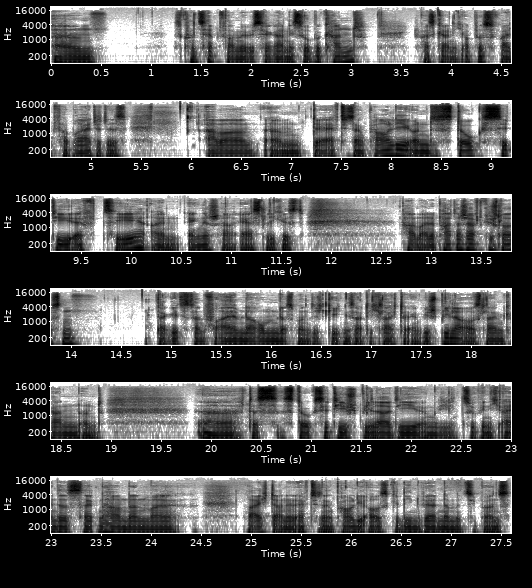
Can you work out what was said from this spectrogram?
Ähm, das Konzept war mir bisher gar nicht so bekannt. Ich weiß gar nicht, ob das weit verbreitet ist. Aber ähm, der FC St. Pauli und Stoke City FC, ein englischer Erstligist, haben eine Partnerschaft geschlossen Da geht es dann vor allem darum, dass man sich gegenseitig leichter irgendwie Spieler ausleihen kann und äh, dass Stoke City Spieler, die irgendwie zu wenig Einsatzzeiten haben, dann mal leichter an den FC St. Pauli ausgeliehen werden, damit sie bei uns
